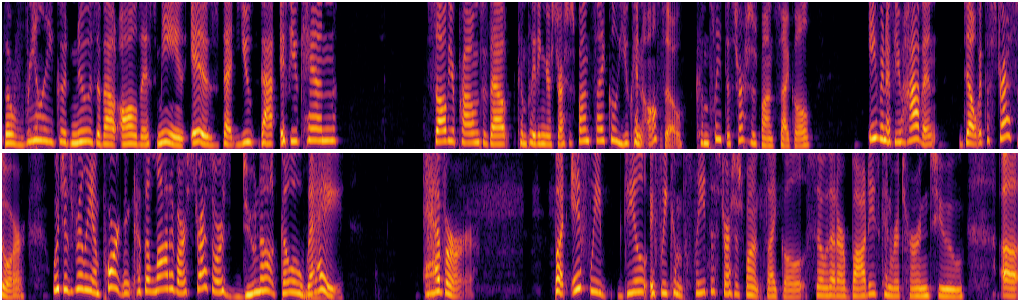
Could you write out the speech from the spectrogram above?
The really good news about all this mean is that you that if you can solve your problems without completing your stress response cycle, you can also complete the stress response cycle even if you haven't dealt with the stressor, which is really important because a lot of our stressors do not go mm. away ever. But if we deal, if we complete the stress response cycle so that our bodies can return to uh,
